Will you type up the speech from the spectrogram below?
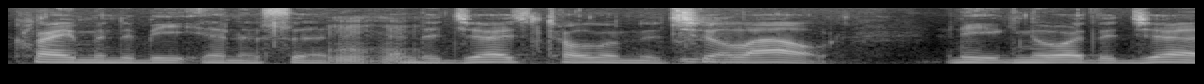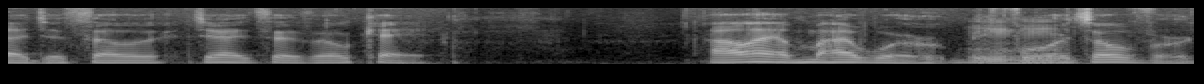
claiming to be innocent, and the judge told him to chill out, and he ignored the judge, and so the judge says, "Okay, I'll have my word before Mhm. it's over,"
